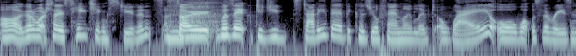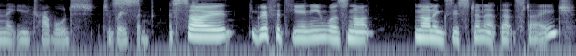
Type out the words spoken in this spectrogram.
oh, I got to watch those teaching students. So, was it? Did you study there because your family lived away, or what was the reason that you travelled to Brisbane? So Griffith Uni was not non-existent at that stage.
